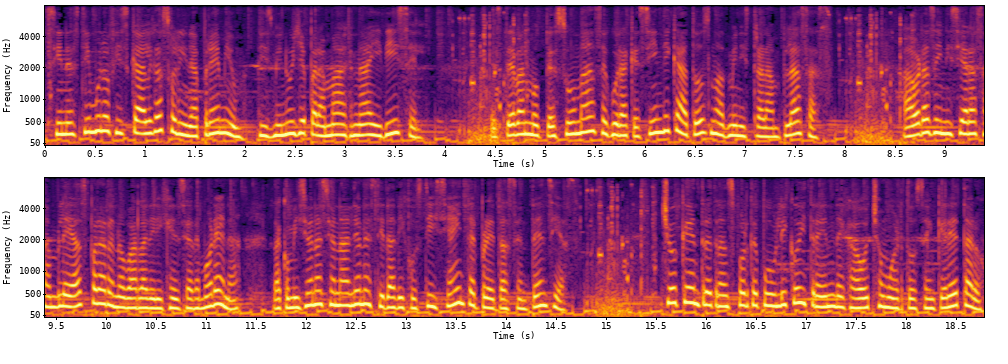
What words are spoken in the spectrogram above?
Sin estímulo fiscal, gasolina premium disminuye para Magna y Diesel. Esteban Moctezuma asegura que sindicatos no administrarán plazas. Ahora de iniciar asambleas para renovar la dirigencia de Morena, la Comisión Nacional de Honestidad y Justicia interpreta sentencias. Choque entre transporte público y tren deja ocho muertos en Querétaro.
